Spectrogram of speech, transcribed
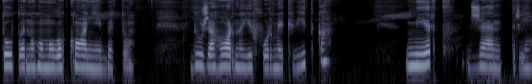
топленого молока нібито. Дуже гарної форми квітка. Мірт Джентрі.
